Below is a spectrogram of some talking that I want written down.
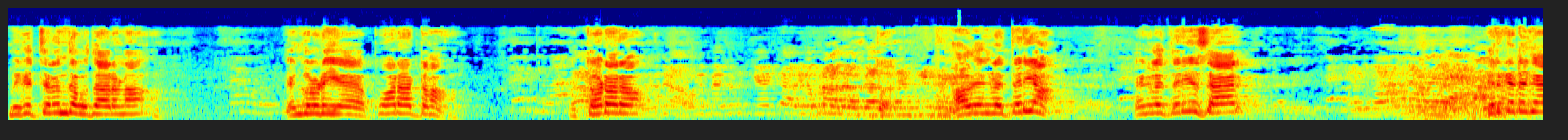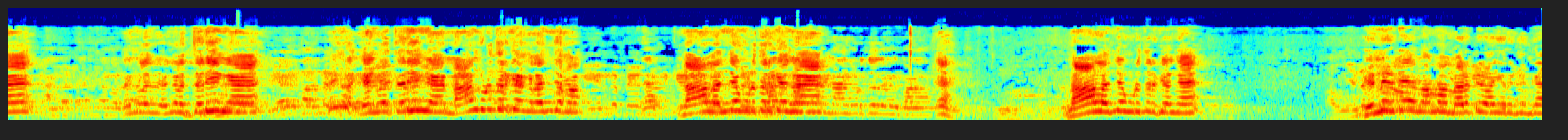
மிகச்சிறந்த உதாரணம். எங்களுடைய போராட்டம் தொடரும். அது எங்களுக்கு தெரியும். எங்களுக்கு தெரியும் சார். இருக்கட்டுங்க எங்களுக்கு எங்களுக்கு தெரியுங்க. எங்களுக்கு- எங்களுக்கு தெரியுங்க. நான் கொடுத்துருக்கேங்க லஞ்சம். நான் லஞ்சம் கொடுத்துருக்கேங்க. ஏ, நான் லஞ்சம் கொடுத்துருக்கேங்க. என்னகிட்டே அந்த அம்மா மிரட்டி வாங்கியிருக்குங்க.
